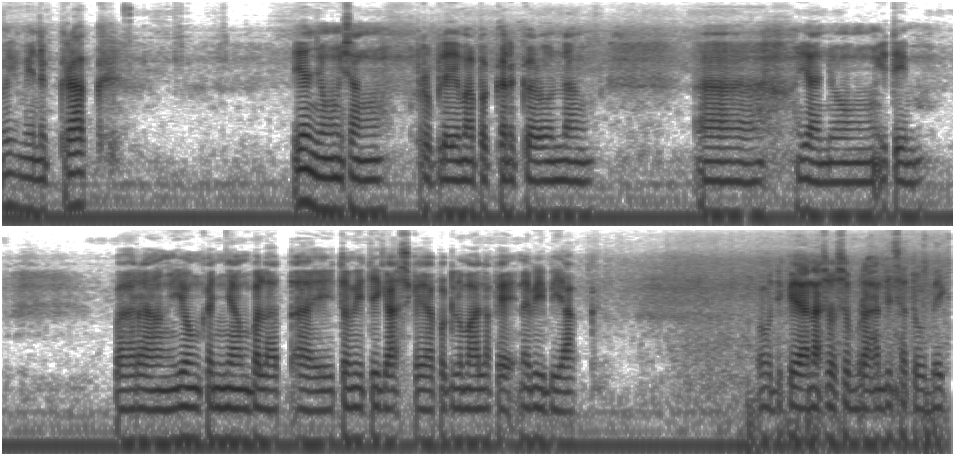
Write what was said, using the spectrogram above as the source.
uy may nag crack yan yung isang problema pagka nagkaroon ng ah, yan yung itim parang yung kanyang balat ay tumitigas kaya pag lumalaki nabibiyak. O di kaya nasusobrahan din sa tubig.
